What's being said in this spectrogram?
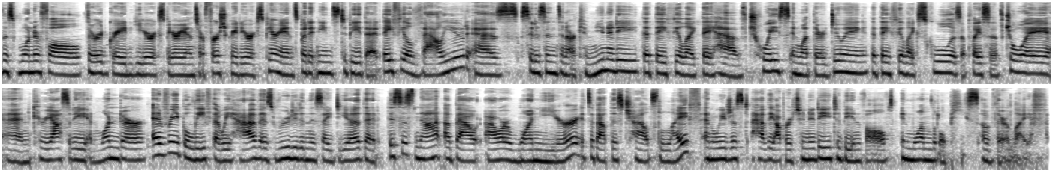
this wonderful third grade year experience or first grade year experience, but it needs to be that they feel valued as citizens in our community, that they feel like they have choice in what they're doing, that they feel like school is a place of joy and curiosity and wonder. Every belief that we have is rooted in this idea that this is not about our one year, it's about this child's life, and we just have the opportunity to be involved in one little piece of their life.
